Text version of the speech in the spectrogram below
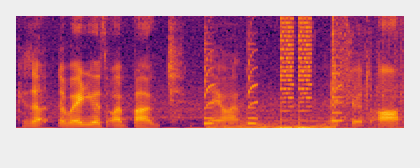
because the, the radios are bugged. They are. Make sure it's off.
